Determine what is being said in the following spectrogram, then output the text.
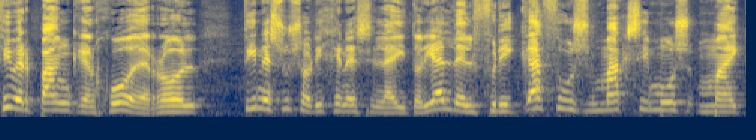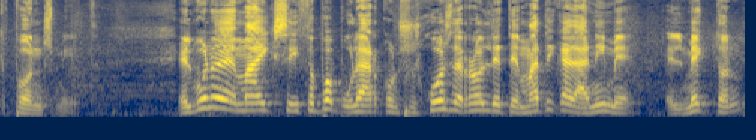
Cyberpunk, el juego de rol, tiene sus orígenes en la editorial del Fricazus Maximus Mike Pondsmith. El bueno de Mike se hizo popular con sus juegos de rol de temática de anime, el Mecton,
